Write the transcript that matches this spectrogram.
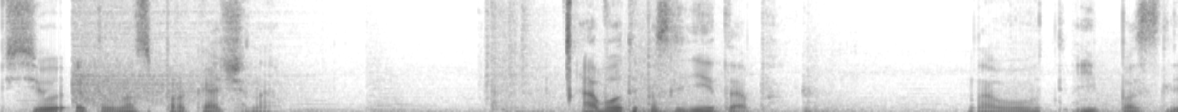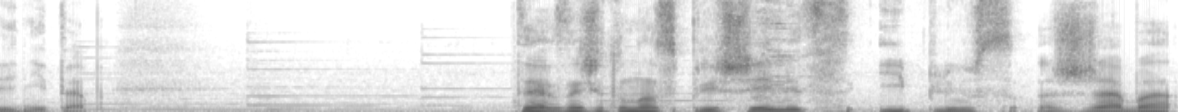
Все это у нас прокачано А вот и последний этап А вот и последний этап так, значит, у нас пришелец и плюс жаба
